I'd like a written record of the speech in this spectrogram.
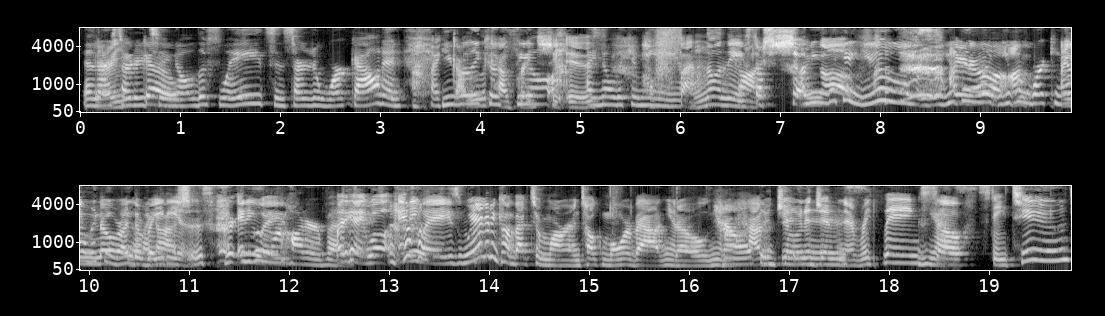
And there I started to, you know, lift weights and started to work out and oh you God, really could feel, I know, look at me. Stop showing I mean, off. look at you. You've, been, know, you've been working out. I look know, at right? You. The oh radiance. You're anyways, even more hotter, but. Okay, well, anyways, we're going to come back tomorrow and talk more about, you know, you know, how to join fitness. a gym and everything. Yes. So stay tuned.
